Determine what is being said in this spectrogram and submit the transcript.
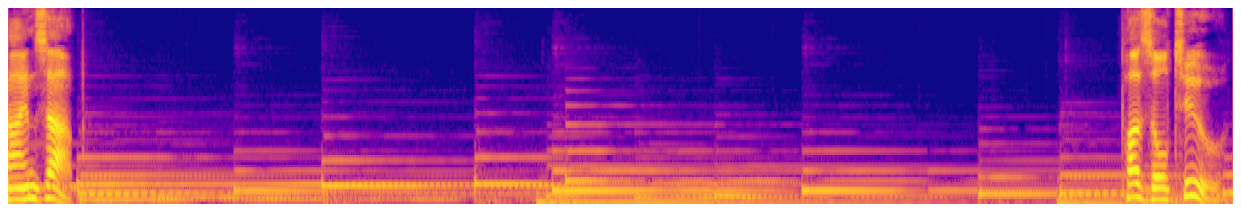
Time's up. Puzzle 2.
